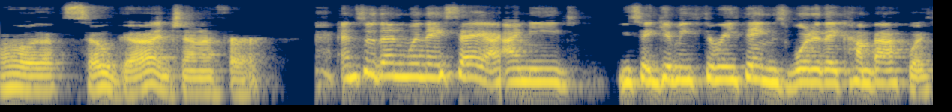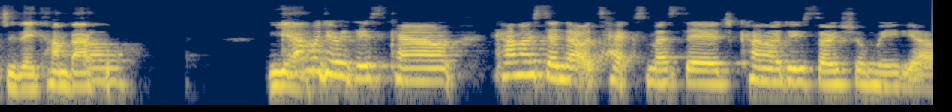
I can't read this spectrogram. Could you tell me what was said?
Oh, that's so good, Jennifer. And so then when they say, I need, you say, give me three things. What do they come back with? Do they come back? Oh. Yeah. Can we do a discount? Can I send out a text message? Can I do social media?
